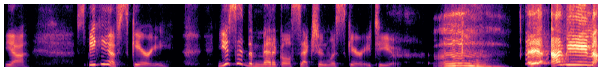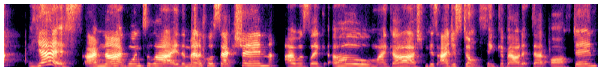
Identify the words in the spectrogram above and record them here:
Yeah. Speaking of scary, you said the medical section was scary to you. Mm, I mean, yes, I'm not going to lie. The medical section, I was like, oh my gosh, because I just don't think about it that often.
